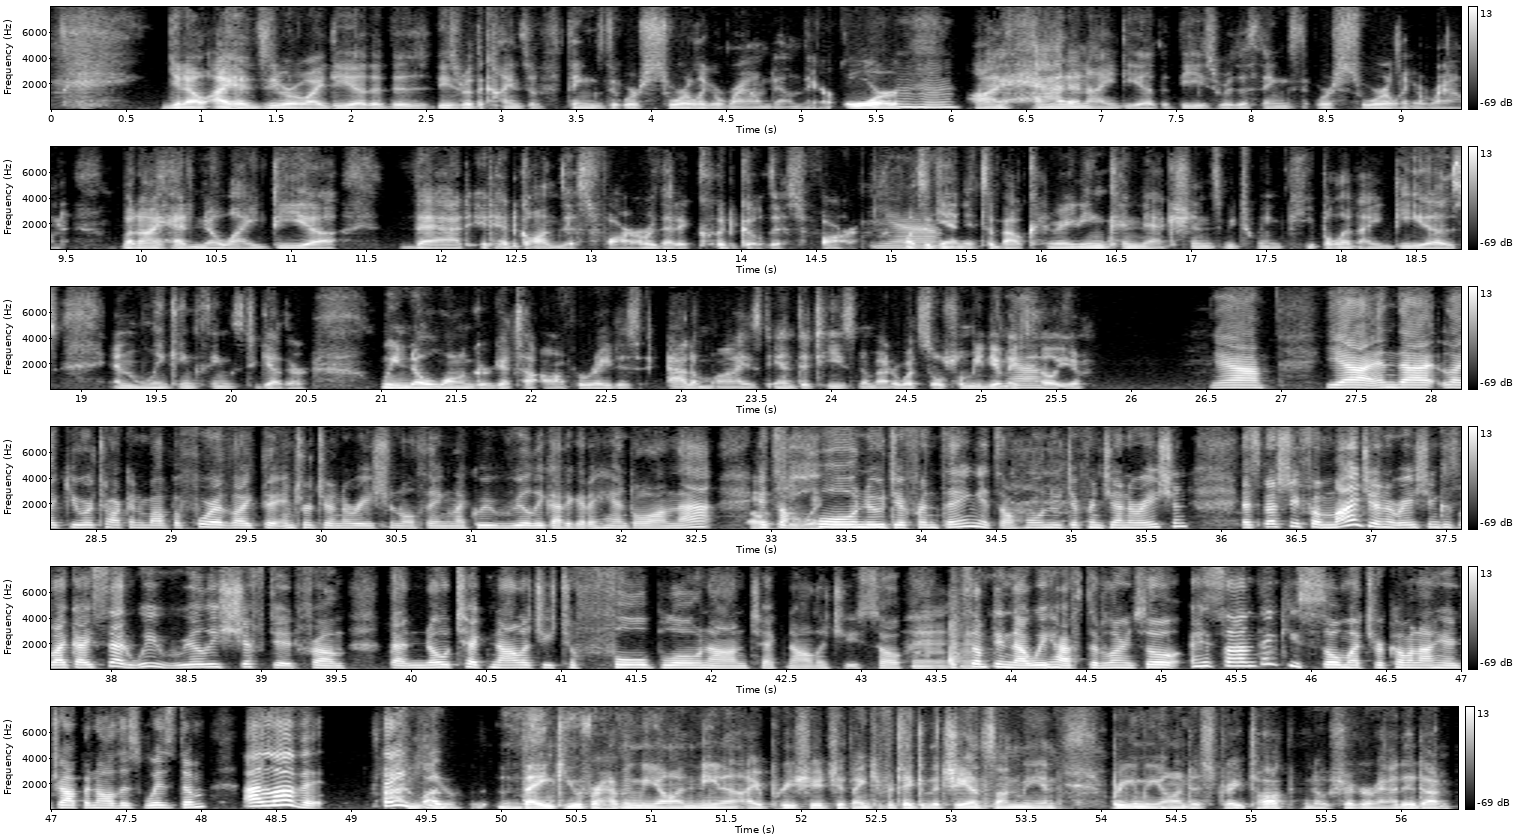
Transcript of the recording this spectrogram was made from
you know, I had zero idea that this, these were the kinds of things that were swirling around down there, or Mhm. I had an idea that these were the things that were swirling around, but I had no idea that it had gone this far or that it could go this far. yeah Once again, it's about creating connections between people and ideas and linking things together. We no longer get to operate as atomized entities, no matter what social media may Yeah. tell you. Yeah. Yeah. And that, like you were talking about before, like the intergenerational thing, like we really got to get a handle on that. It's a whole new different thing. It's a whole new different generation, especially from my generation. Cause like I said, we really shifted from that no technology to full blown on technology. So Mhm. it's something that we have to learn. So, Jesan, thank you so much for coming out here and dropping all this wisdom. I love it. Thank I'm- you. I'm- thank you for having me on, Nina. I appreciate you. Thank you for taking the chance on me and bringing me on to Straight Talk, no sugar added. I'm,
